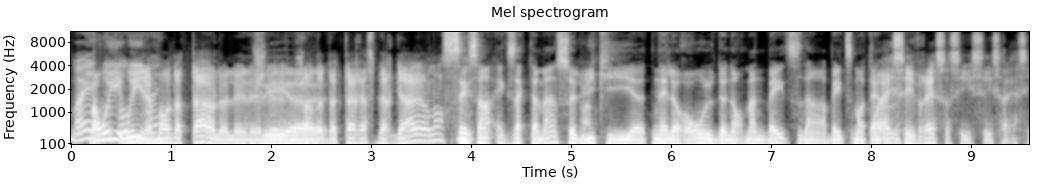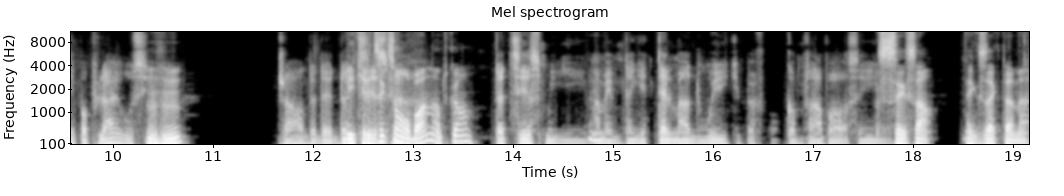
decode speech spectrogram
Ouais, Ben oui, nouveau, oui, le bon docteur, le, genre euh, de docteur Asperger, là. C'est ça, exactement. Celui Ah. qui euh, tenait le rôle de Norman Bates dans Bates Motel. Ouais, c'est vrai, ça, c'est, c'est, c'est assez populaire aussi. Mhm. Genre de, de, Les critiques sont bonnes, en tout cas. D'autisme, en Mm. même temps, il est tellement doué qu'ils peuvent pas comme s'en passer. C'est ça, exactement.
